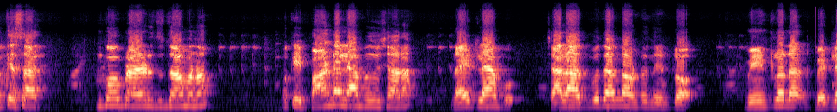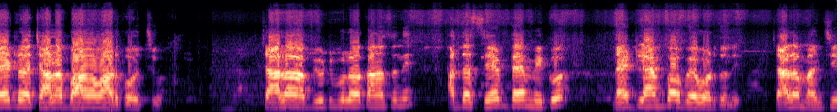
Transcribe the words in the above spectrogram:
Okay sir. ఇంకో ప్రోడక్ట్ చూద్దాం మనం. ఓకే ఈ పాండా ల్యాంప్ చూసారా నైట్ ల్యాంప్. చాలా అద్భుతంగా ఉంటుంది ఇంట్లో. మీ ఇంట్లో బెడ్ లైట్ చాలా బాగా వాడుకోవచ్చు. చాలా బ్యూటిఫుల్గా కానొస్తుంది. అట్ ద సేమ్ టైం మీకు నైట్ ల్యాంప్గా ఉపయోగపడుతుంది. చాలా మంచి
